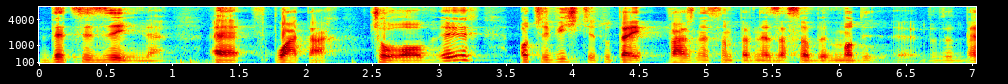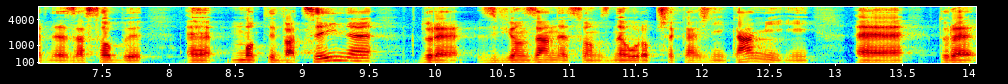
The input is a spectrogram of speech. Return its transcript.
decyzyjne e, w płatach czołowych. Oczywiście tutaj ważne są pewne zasoby, pewne zasoby motywacyjne, które związane są z neuroprzekaźnikami i e, które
